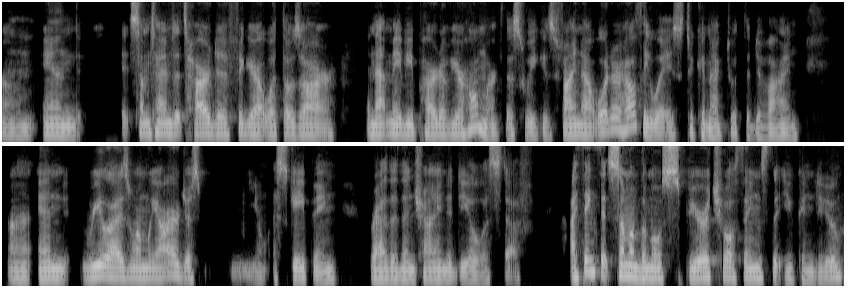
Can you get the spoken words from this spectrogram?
Um, and it, sometimes it's hard to figure out what those are. And that may be part of your homework this week is find out what are healthy ways to connect with the divine uh, and realize when we are just you know escaping rather than trying to deal with stuff. I think that some of the most spiritual things that you can do,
